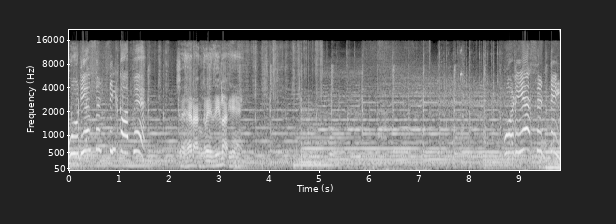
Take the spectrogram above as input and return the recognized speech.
कोरिया सिटी कहाँ पे है। शहर अंग्रेज़ी लगे हैं। कोरिया सिटी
